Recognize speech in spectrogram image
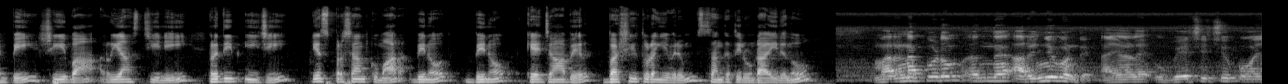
M P Sheeba Riyas Cheeni Pradeep E G S Prashanth Kumar Vinod Binob K Jabir Basheer തുടങ്ങിയവരും സംഘത്തിലുണ്ടായിരുന്നു. മരണപ്പെടും എന്ന് അറിഞ്ഞുകൊണ്ട് അയാളെ ഉപേക്ഷിച്ചു പോയ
